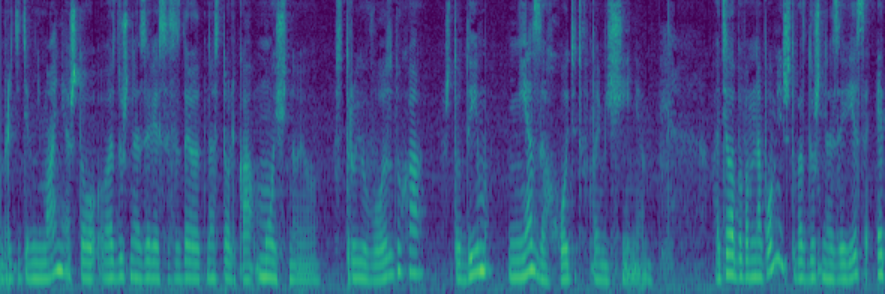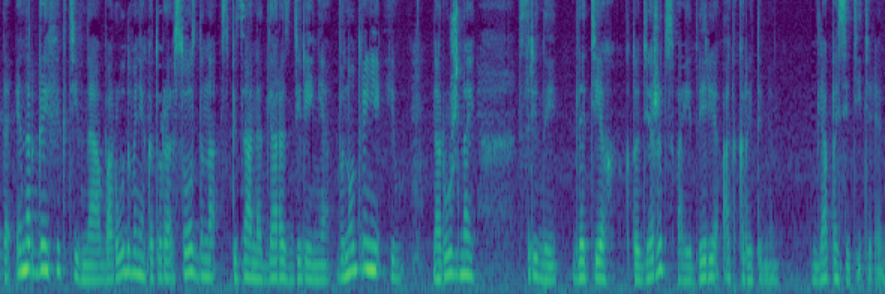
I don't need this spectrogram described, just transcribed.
Обратите внимание, что воздушная завеса создает настолько мощную струю воздуха, что дым не заходит в помещение. Хотела бы вам напомнить, что воздушная завеса – это энергоэффективное оборудование, которое создано специально для разделения внутренней и наружной среды для тех, кто держит свои двери открытыми для посетителей.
